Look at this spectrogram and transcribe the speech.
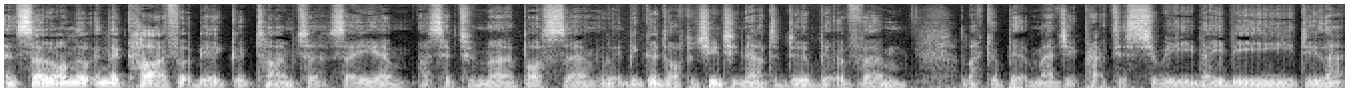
and so on the in the car, I thought it'd be a good time to say. Um, I said to him, uh, "Boss, um, it'd be a good opportunity now to do a bit of um, like a bit of magic practice. Should we maybe do that?"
